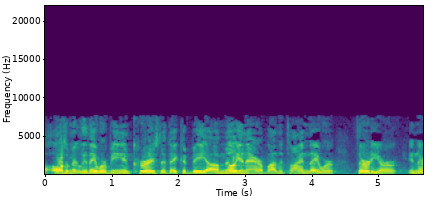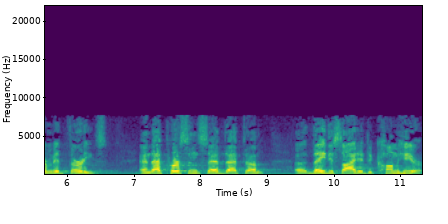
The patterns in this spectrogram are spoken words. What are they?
ultimately, they were being encouraged that they could be a millionaire by the time they were 30 or in their mid 30s. And that person said that um, uh, they decided to come here,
